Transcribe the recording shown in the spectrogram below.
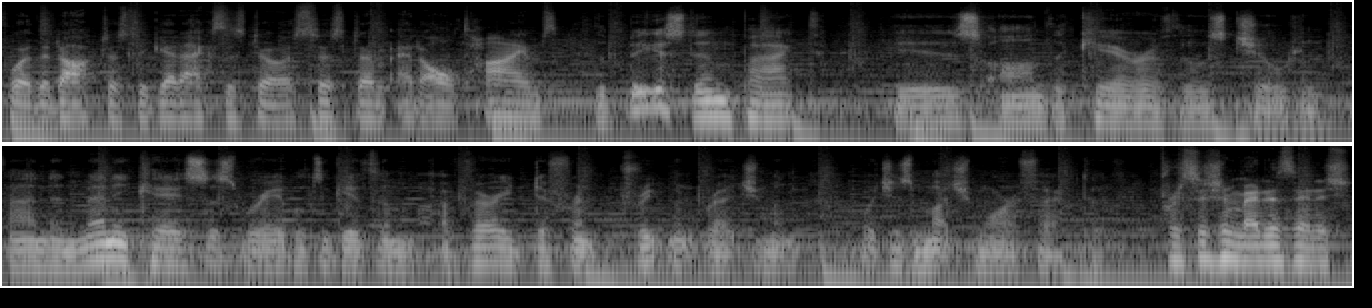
for the doctors to get access to our system at all times. The biggest impact is on the care of those children, and in many cases, we're able to give them a very different treatment regimen, which is much more effective. Precision medicine is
